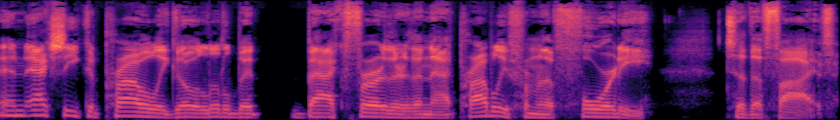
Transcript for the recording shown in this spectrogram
And actually, you could probably go a little bit back further than that, probably from the 40 to the 5.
